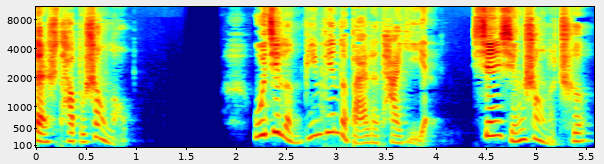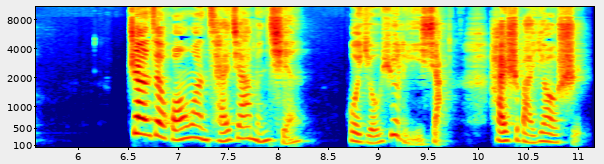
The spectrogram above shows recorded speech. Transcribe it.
但是他不上楼。无忌冷冰冰的白了他一眼，先行上了车。站在黄万才家门前，我犹豫了一下，还是把钥匙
